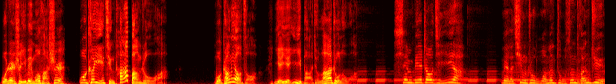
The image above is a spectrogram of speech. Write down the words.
我认识一位魔法师，我可以请他帮助我。”我刚要走，爷爷一把就拉住了我：“先别着急呀，为了庆祝我们祖孙团聚，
